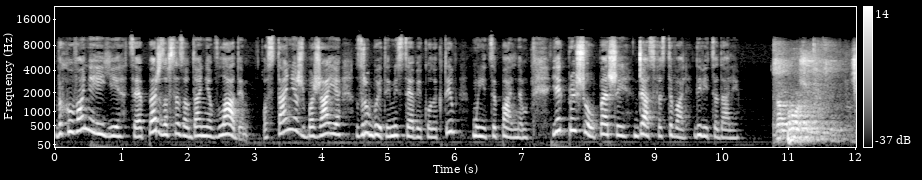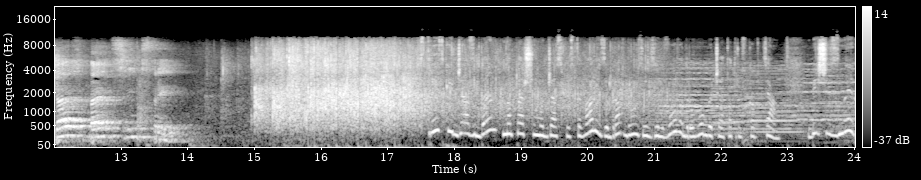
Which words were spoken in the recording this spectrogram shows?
Виховання її це перш за все завдання влади. Остання ж бажає зробити місцевий колектив муніципальним. Як пройшов перший джаз-фестиваль? Дивіться далі. Запрошую Jazz Band Swing Street. Стрийський джаз-бенд на першому джаз-фестивалі зібрав друзів зі Львова, Дрогобича та Трускавця. Більшість з них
